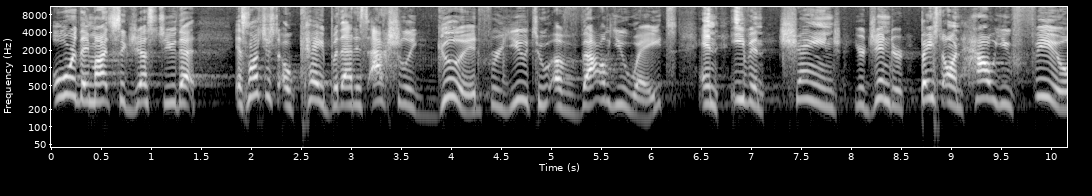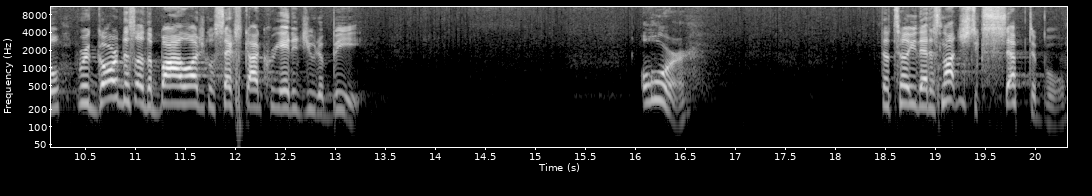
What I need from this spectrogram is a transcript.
Or they might suggest to you that it's not just okay, but that it's actually good for you to evaluate and even change your gender based on how you feel, regardless of the biological sex God created you to be. Or they'll tell you that it's not just acceptable,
